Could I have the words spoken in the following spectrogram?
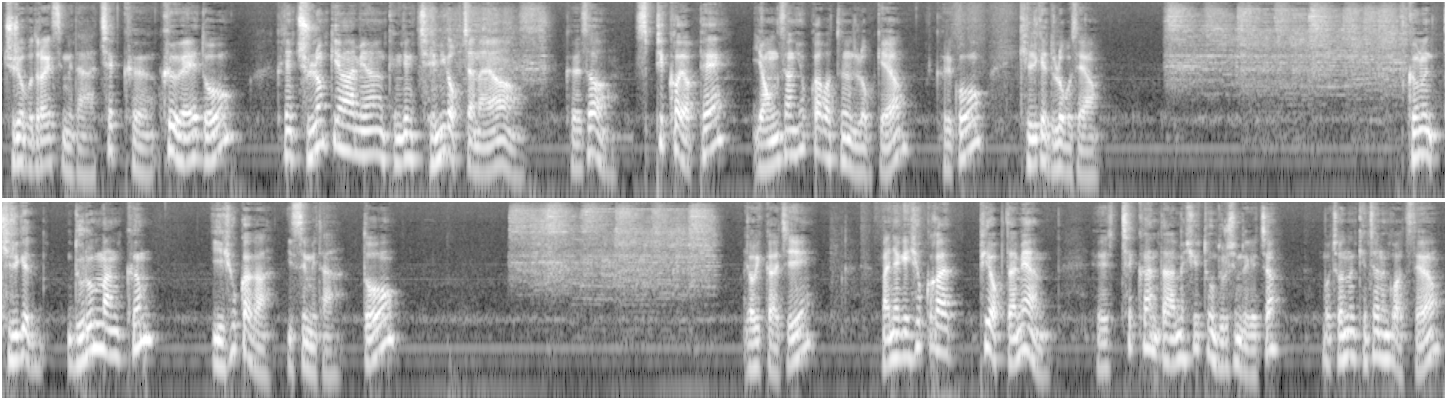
줄여보도록 하겠습니다. 체크. 그 외에도 그냥 줄넘기만 하면 굉장히 재미가 없잖아요. 그래서 스피커 옆에 영상 효과 버튼을 눌러볼게요. 그리고 길게 눌러보세요. 그러면 길게 누른 만큼 이 효과가 있습니다. 또 여기까지 만약에 효과가 필요 없다면 예, 체크한 다음에 휴통 누르시면 되겠죠? 뭐 저는 괜찮은 것 같아요.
